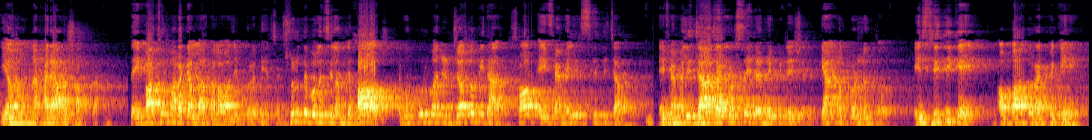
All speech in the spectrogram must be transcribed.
ইয়ামুন নাহারে আরও সাতটা। তো এই পাথর মারাকে আল্লাহ তালা ওয়াজিব করে দিয়েছেন। শুরুতে বলেছিলাম যে হজ এবং কুরবানির যত বিধান, সব এই ফ্যামিলির স্মৃতিচারণ। এই ফ্যামিলি যা যা করছে এটা রেপুটেশন কেমন পর্যন্ত এই স্মৃতিকে অব্যাহত রাখবে কে?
